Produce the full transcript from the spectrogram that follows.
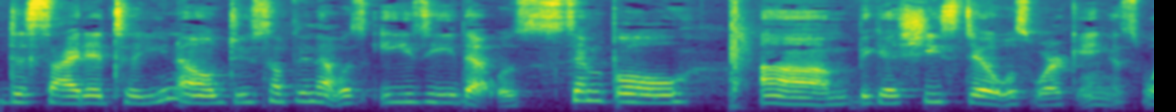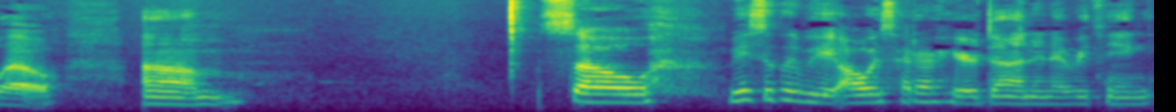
decided to, you know, do something that was easy, that was simple, um, because she still was working as well. Um so basically we always had our hair done and everything.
